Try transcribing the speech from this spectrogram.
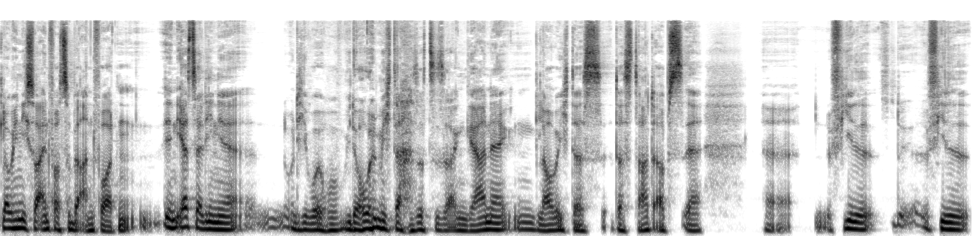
glaube ich, nicht so einfach zu beantworten. In erster Linie, und ich wiederhole mich da sozusagen gerne, glaube ich, dass, dass Startups äh, äh, viel, viel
